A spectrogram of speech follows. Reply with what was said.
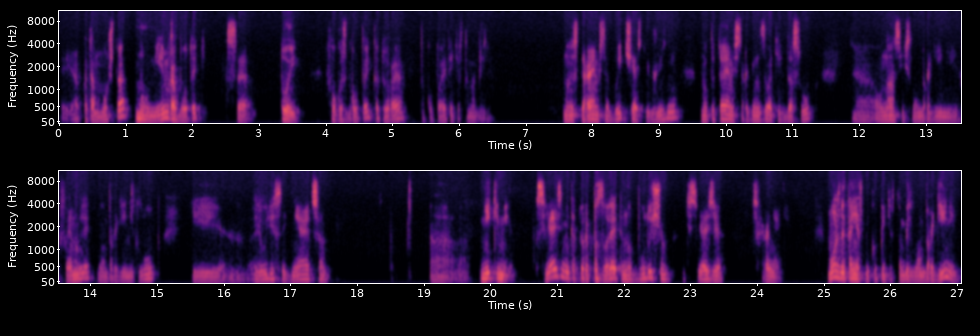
Э, потому что мы умеем работать с той фокус-группой, которая покупает эти автомобили. Мы стараемся быть частью их жизни, мы пытаемся организовать их досуг. Э, у нас есть Lamborghini Family, Lamborghini Club, и э, люди соединяются а, некими связями, которые позволяют ему в будущем эти связи сохранять. Можно, конечно, купить автомобиль Lamborghini,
